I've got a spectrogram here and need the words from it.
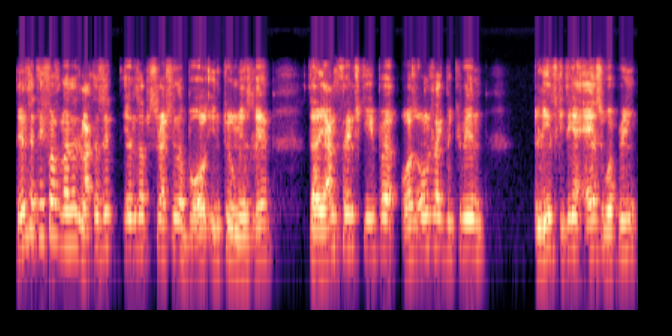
Then 35th minute, Lacazette ends up smashing the ball into Meslier. The young French keeper was almost like between Leeds getting an ass whooping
